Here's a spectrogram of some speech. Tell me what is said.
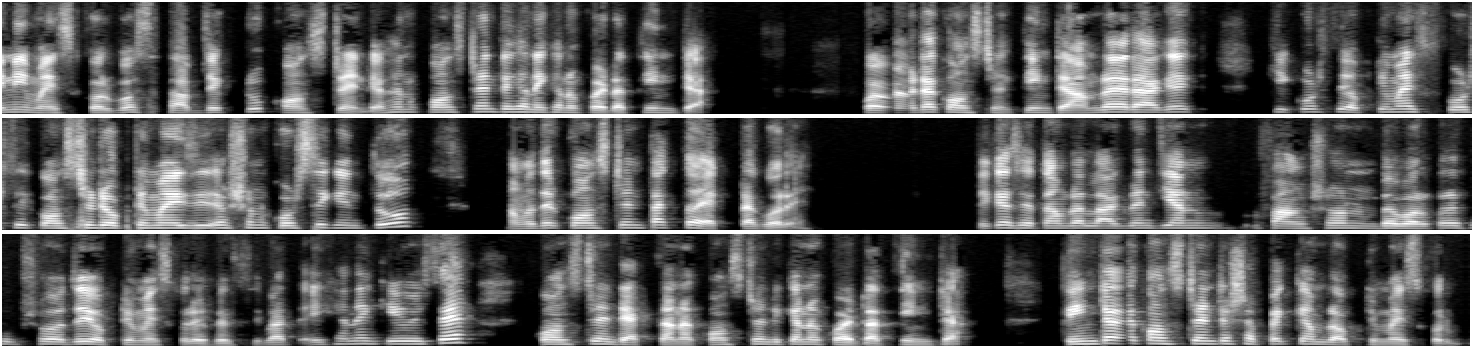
মিনিমাইজ করব সাবজেক্ট টু কনস্ট্যান্ট এখন কনস্ট্যান্ট এখানে এখানে কয়টা? তিনটা। কয়টা কনস্ট্যান্ট তিনটা। আমরা এর আগে কি করছি? অপটিমাইজ করছি কনস্ট্যান্ট অপটিমাইজেশন করছি, কিন্তু আমাদের কনস্ট্যান্ট থাকতো একটা করে। ঠিক আছে? তো আমরা লাগরেঞ্জিয়ান ফাংশন ব্যবহার করে খুব সহজেই অপটিমাইজ করে ফেলছি। বাট এখানে কি হয়েছে? কনস্ট্যান্ট একটা না। কনস্ট্যান্ট এখানে কয়টা? তিনটা। তিনটা কনস্ট্যান্টের সাপেক্ষে আমরা অপটিমাইজ করব।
